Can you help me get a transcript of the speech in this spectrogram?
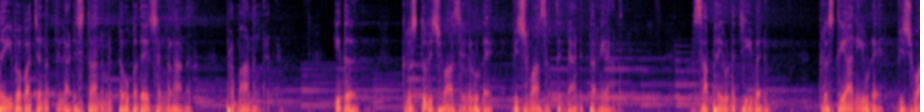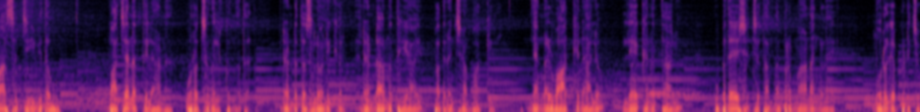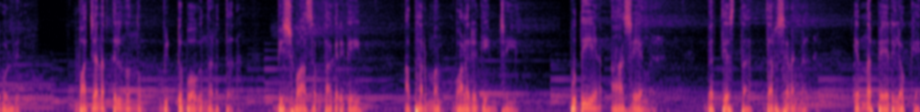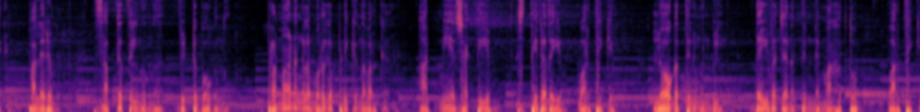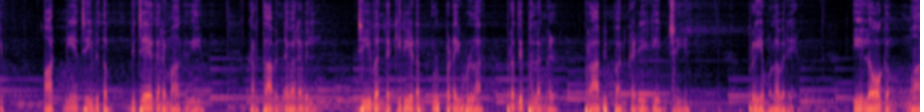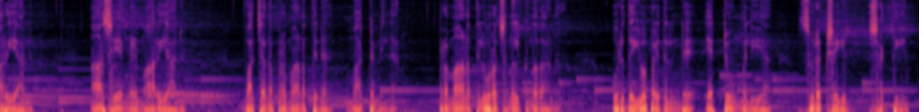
ദൈവവചനത്തിൽ അടിസ്ഥാനമിട്ട ഉപദേശങ്ങളാണ് പ്രമാണങ്ങൾ. ഇത് ക്രിസ്തുവിശ്വാസികളുടെ വിശ്വാസത്തിന്റെ അടിത്തറയാണ്. സഭയുടെ ജീവനും ക്രിസ്ത്യാനിയുടെ വിശ്വാസ ജീവിതവും വചനത്തിലാണ് ഉറച്ചു നിൽക്കുന്നത്. രണ്ട് തെസലോനിക്കർ രണ്ടാമധ്യായം പതിനഞ്ചാം വാക്യം. ഞങ്ങൾ വാക്കിനാലോ ലേഖനത്താലോ ഉപദേശിച്ചു തന്ന പ്രമാണങ്ങളെ മുറുകെ പിടിച്ചുകൊള്ളുവിൻ. വചനത്തിൽ നിന്നും വിട്ടുപോകുന്നിടത്ത് വിശ്വാസം തകരുകയും അധർമ്മം വളരുകയും ചെയ്യും. പുതിയ ആശയങ്ങൾ വ്യത്യസ്ത ദർശനങ്ങൾ എന്ന പേരിലൊക്കെ പലരും സത്യത്തിൽ നിന്ന് വിട്ടുപോകുന്നു. പ്രമാണങ്ങളെ മുറുകെ പിടിക്കുന്നവർക്ക് ആത്മീയ ശക്തിയും സ്ഥിരതയും വർദ്ധിക്കും. ലോകത്തിനു മുൻപിൽ ദൈവജനത്തിന്റെ മഹത്വം വർദ്ധിക്കും. ആത്മീയ ജീവിതം വിജയകരമാകുകയും കർത്താവിന്റെ വരവിൽ ജീവന്റെ കിരീടം ഉൾപ്പെടെയുള്ള പ്രതിഫലങ്ങൾ പ്രാപിപ്പാൻ കഴിയുകയും ചെയ്യും. പ്രിയമുള്ളവരെ ഈ ലോകം മാറിയാലും ആശയങ്ങൾ മാറിയാലും വചന പ്രമാണത്തിന് മാറ്റമില്ല. പ്രമാണത്തിൽ ഉറച്ചു നിൽക്കുന്നതാണ് ഒരു ദൈവ പൈതലിന്റെ ഏറ്റവും വലിയ സുരക്ഷയും ശക്തിയും.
